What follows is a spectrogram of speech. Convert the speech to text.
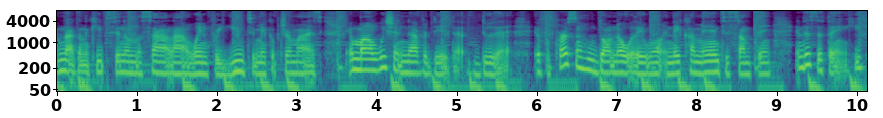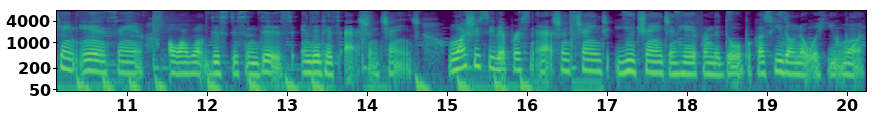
I'm not gonna keep sitting on the sideline waiting for you to make up your minds. And mom, we should never did that. Do that. If a person who don't know what they want and they come into something, and this is the thing, he came in saying, "Oh, I want this, this, and this," and then his action changed once you see that person actions change, you change and head from the door because he don't know what he want.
